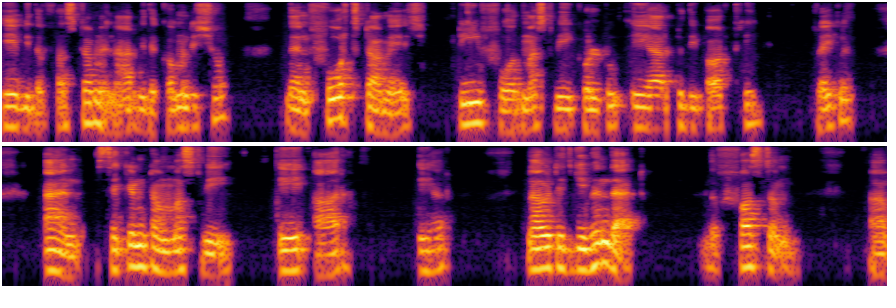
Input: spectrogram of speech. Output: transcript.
a be the first term and r be the common ratio then fourth term is t4 must be equal to ar to the power 3 right? Now and second term must be ar ar now it is given that the first term uh,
